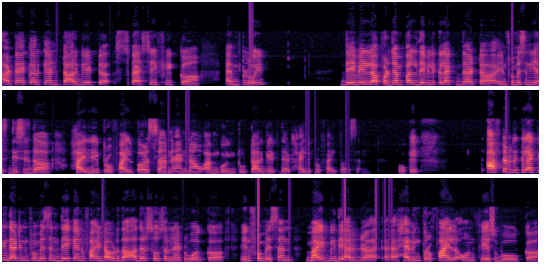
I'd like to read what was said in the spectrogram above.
attacker can target specific uh, employee they will uh, for example they will collect that uh, information yes this is the highly profile person and now i'm going to target that highly profile person. Okay? After collecting that information they can find out the other social network uh, information. Might be they are uh, having profile on facebook uh,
